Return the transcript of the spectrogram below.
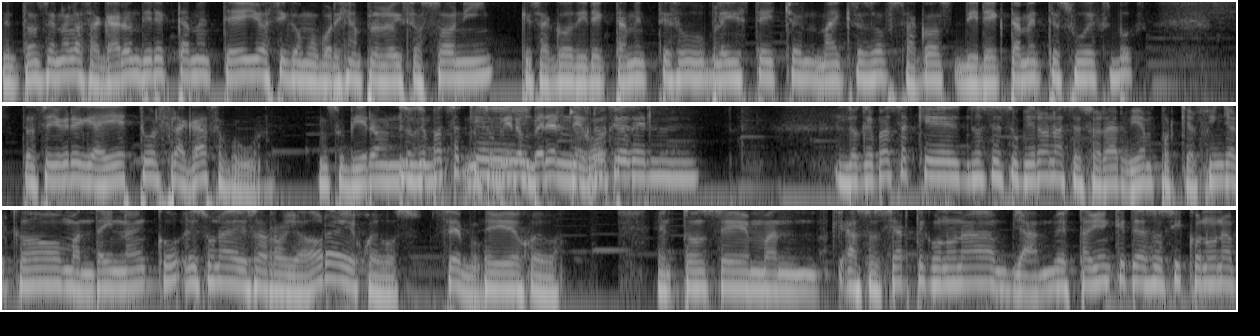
Entonces no la sacaron directamente ellos, así como por ejemplo lo hizo Sony, que sacó directamente su PlayStation, Microsoft sacó directamente su Xbox. Entonces yo creo que ahí estuvo el fracaso, pues. No supieron, Lo que pasa es no que supieron ver el negocio del... lo que pasa es que no se supieron asesorar bien, porque al fin y al cabo Bandai Namco es una desarrolladora de juegos, Sí, de videojuegos. Entonces, man- asociarte con una. Ya, está bien que te asocies con una,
